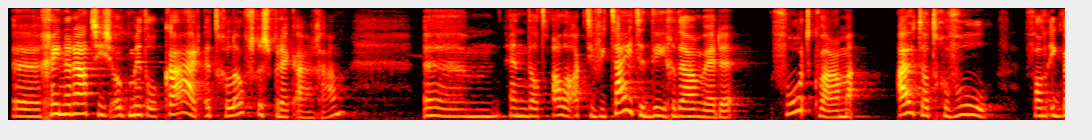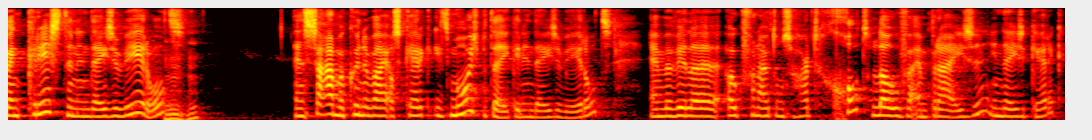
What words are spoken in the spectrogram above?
eh, generaties ook met elkaar het geloofsgesprek aangaan. ehm, en dat alle activiteiten die gedaan werden voortkwamen uit dat gevoel van ik ben christen in deze wereld. Mhm. En samen kunnen wij als kerk iets moois betekenen in deze wereld. En we willen ook vanuit ons hart God loven en prijzen in deze kerk.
